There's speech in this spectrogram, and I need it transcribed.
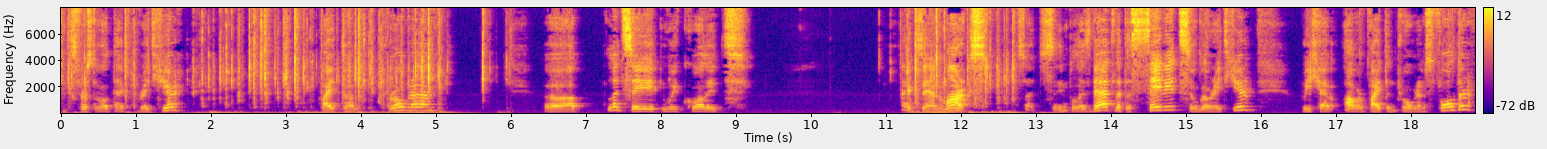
let's first of all type right here, Python program. Uh, let's say we call it exam marks. Such simple as that. Let us save it. So go right here. We have our Python programs folder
